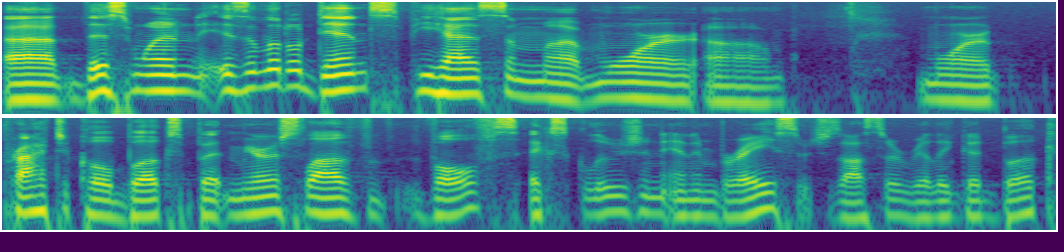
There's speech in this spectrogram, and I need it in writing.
Uh, this one is a little dense. He has some uh, more um, more practical books, but Miroslav Volf's Exclusion and Embrace, which is also a really good book,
